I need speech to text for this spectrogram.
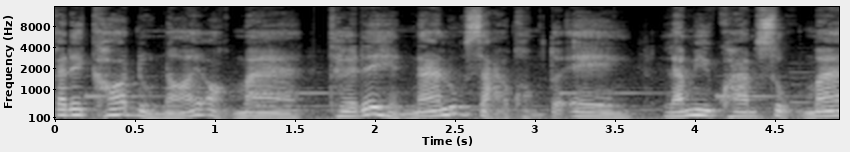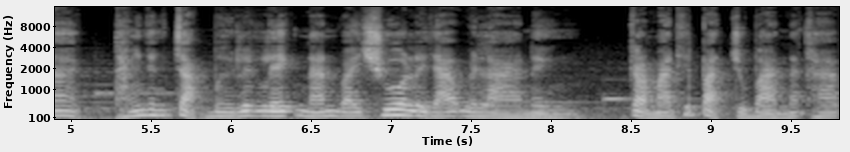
ก็ได้คลอดหนูน้อยออกมา เธอได้เห็นหน้าลูกสาวของตัวเอง และมีความสุขมาก ทั้งยังจับมือเล็กๆ นั้นไว้ชั่วระยะเวลาหนึ่ง กลับมาที่ปัจจุบันนะครับ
